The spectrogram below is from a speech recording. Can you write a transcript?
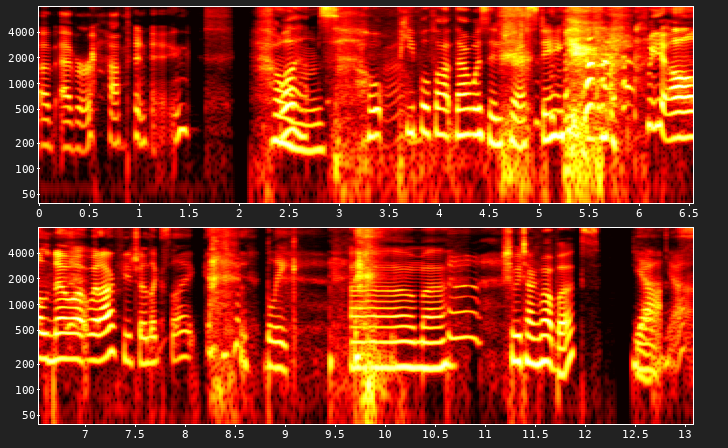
of ever happening. homes. Hope Wow. people thought that was interesting. we all know what, what our future looks like. Bleak. Um, uh, should we talk about books? Yeah. Yeah.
